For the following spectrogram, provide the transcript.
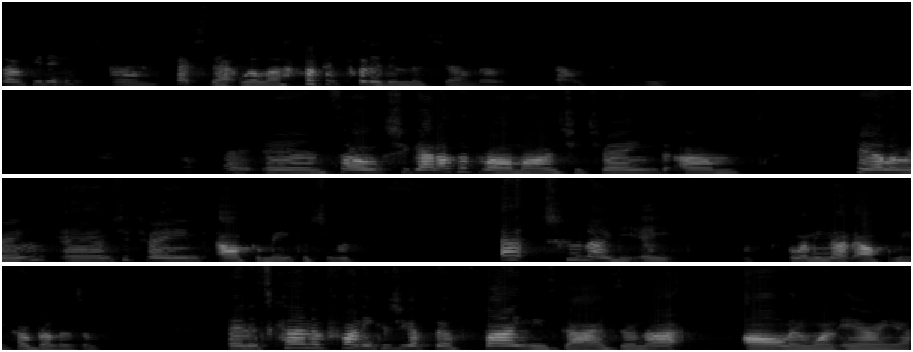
So if you didn't um, catch that, we'll uh, put it in the show notes. That was pretty neat. Okay, and so she got out the and she trained um, tailoring and she trained alchemy because she was at 298. With, well, I mean, not alchemy, herbalism. And it's kind of funny because you have to find these guys. They're not all in one area,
